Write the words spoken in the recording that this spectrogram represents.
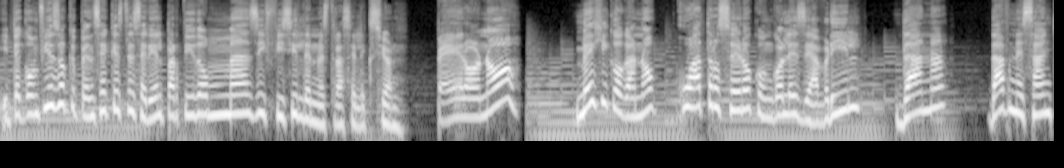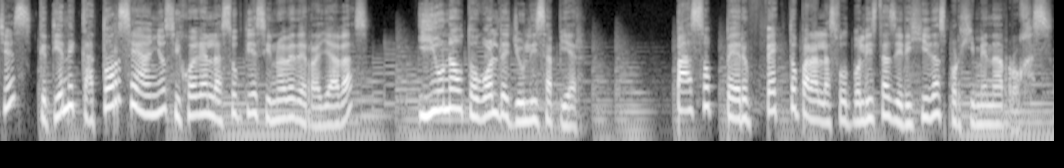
Y te confieso que pensé que este sería el partido más difícil de nuestra selección. Pero no. México ganó 4-0 con goles de Abril, Dana, Dafne Sánchez, que tiene 14 años y juega en la sub-19 de Rayadas, y un autogol de Julissa Pierre. Paso perfecto para las futbolistas dirigidas por Jimena Rojas.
